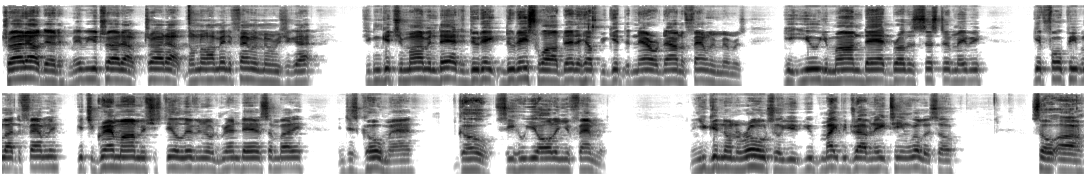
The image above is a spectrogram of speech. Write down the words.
Try it out, Daddy. Maybe you try it out. Try it out. Don't know how many family members you got. If you can get your mom and dad to do they do they swab, that'll help you get to narrow down the family members. Get you, your mom, dad, brother, sister, maybe get four people out the family. Get your grandmom if she's still living or granddad, or somebody, and just go, man. Go see who you all in your family. And you getting on the road, so you you might be driving 18 wheeler, so so uh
